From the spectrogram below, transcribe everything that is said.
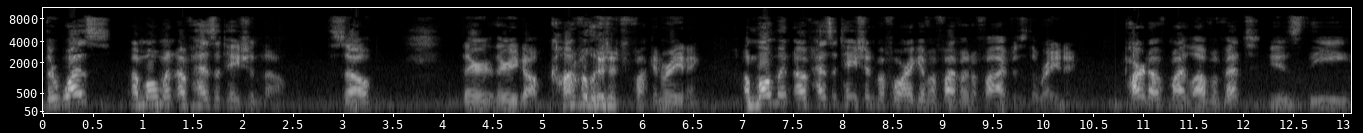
There was a moment of hesitation though, so there, there you go. Convoluted fucking rating. A moment of hesitation before I give a five out of five is the rating part of my love of it is the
